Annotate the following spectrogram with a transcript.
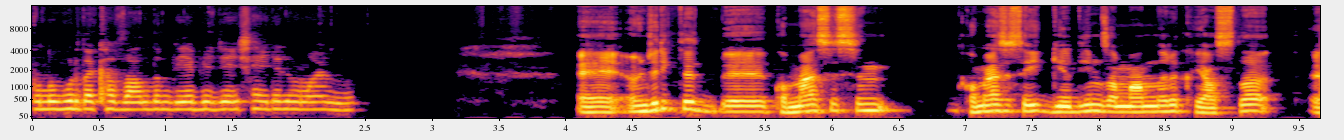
bunu burada kazandım diyebileceğin şeylerin var mı? Ee, öncelikle e, Comensis'in Comensis'e ilk girdiğim zamanları kıyasla e,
